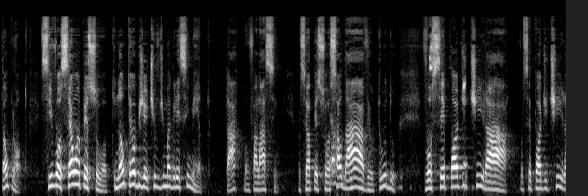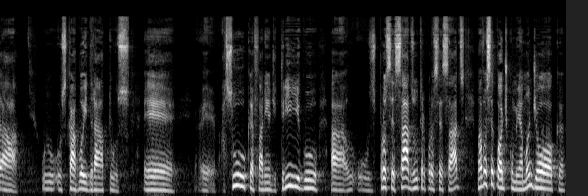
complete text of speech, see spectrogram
Então, pronto. Se você é uma pessoa que não tem objetivo de emagrecimento, tá? Vamos falar assim. Você é uma pessoa saudável, tudo. Você pode tirar, você pode tirar os carboidratos é, é, açúcar, farinha de trigo, a, os processados, ultraprocessados, mas você pode comer a mandioca,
